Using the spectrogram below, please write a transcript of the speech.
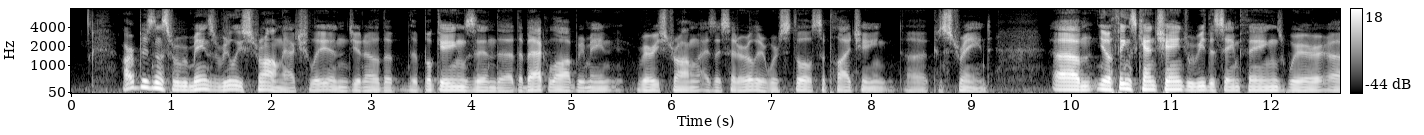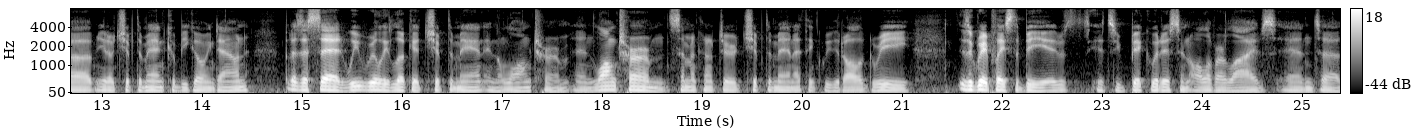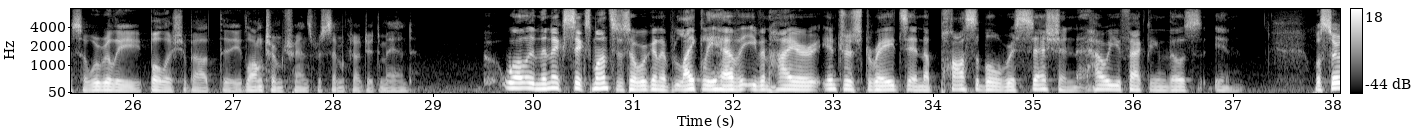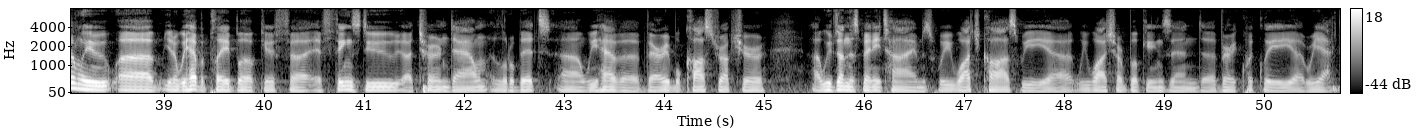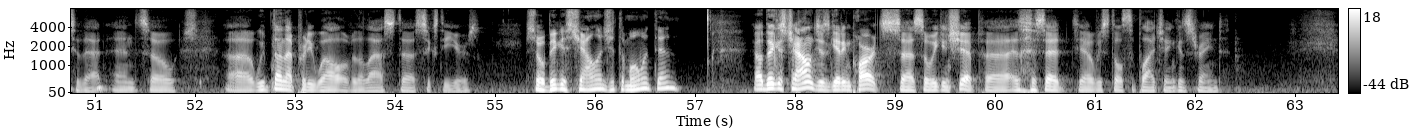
Our business remains really strong, actually, and you know the, the bookings and the, the backlog remain very strong. As I said earlier, we're still supply chain uh, constrained. Um, you know, things can change. We read the same things where uh, you know chip demand could be going down. But as I said, we really look at chip demand in the long term. And long term, semiconductor chip demand, I think we could all agree, is a great place to be. It was, it's ubiquitous in all of our lives, and uh, so we're really bullish about the long term trends for semiconductor demand well, in the next six months or so, we're going to likely have even higher interest rates and a possible recession. How are you factoring those in? Well, certainly, uh, you know, we have a playbook. If uh, if things do uh, turn down a little bit, uh, we have a variable cost structure. Uh, we've done this many times. We watch costs, we uh, we watch our bookings, and very quickly react to that. And so, we've done that pretty well over the last sixty years. So, biggest challenge at the moment, then? Our biggest challenge is getting parts uh, so we can ship. Uh, as I said, yeah, we're still supply chain constrained.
